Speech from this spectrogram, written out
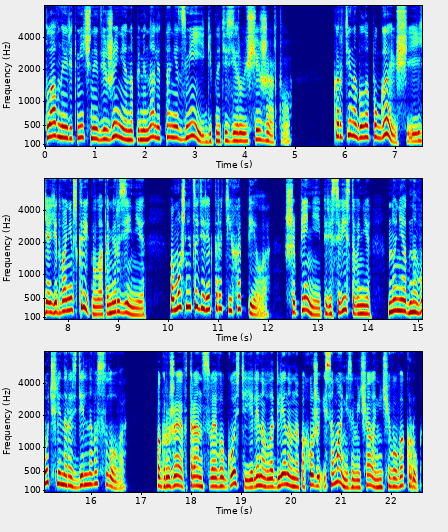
Плавные ритмичные движения напоминали танец змеи, гипнотизирующей жертву. Картина была пугающей, и я едва не вскрикнула от омерзения. Помощница директора тихо пела. Шипение и пересвистывание, но ни одного членораздельного слова. Погружая в транс своего гостя, Елена Владленовна, похоже, и сама не замечала ничего вокруг.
